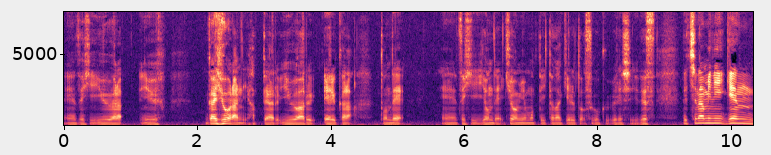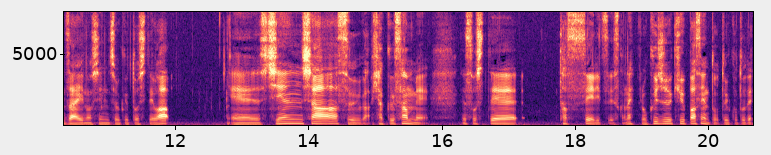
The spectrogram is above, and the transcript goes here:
えー、ぜひ URL 概要欄に貼ってある URL から飛んで、えー、ぜひ読んで興味を持っていただけるとすごく嬉しいです。でちなみに現在の進捗としては、えー、支援者数が103名。でそして達成率ですかね。69%ということで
